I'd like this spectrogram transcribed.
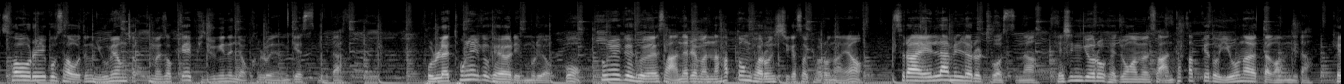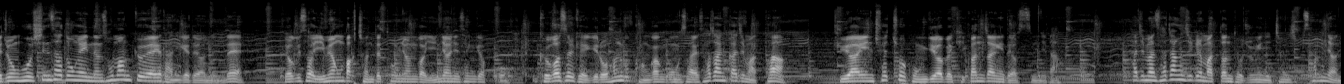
서울 1945 등 유명 작품에서 꽤 비중 있는 역할로 연기했습니다. 본래 통일교 계열 인물이었고 통일교 교회에서 아내를 만나 합동 결혼식에서 결혼하여 스라의 일라밀려를 두었으나 개신교로 개종하면서 안타깝게도 이혼하였다고 합니다. 개종 후 신사동에 있는 소망교회에 다니게 되었는데 여기서 이명박 전 대통령과 인연이 생겼고 그것을 계기로 한국관광공사의 사장까지 맡아 귀하인 최초 공기업의 기관장이 되었습니다. 하지만 사장직을 맡던 도중인 2013년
